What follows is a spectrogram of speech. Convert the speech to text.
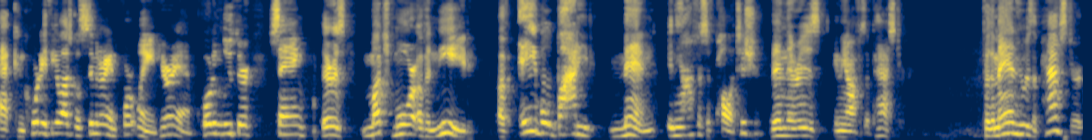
at Concordia Theological Seminary in Fort Wayne. Here I am, quoting Luther, saying there is much more of a need of able bodied men in the office of politician than there is in the office of pastor. For the man who is a pastor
